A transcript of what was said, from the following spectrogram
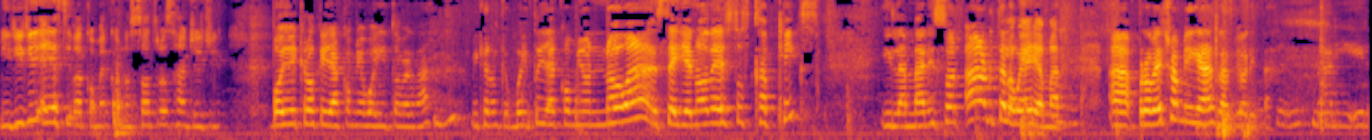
Y Gigi, ella sí va a comer con nosotros, ¿ah, Gigi? Boye creo que ya comió Bollito, ¿verdad? Me dijeron que Bollito ya comió. Noah se llenó de estos cupcakes. Y la Madison... Ah, ahorita lo voy a llamar. Ah, provecho, amigas. Las vi ahorita. Maddie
